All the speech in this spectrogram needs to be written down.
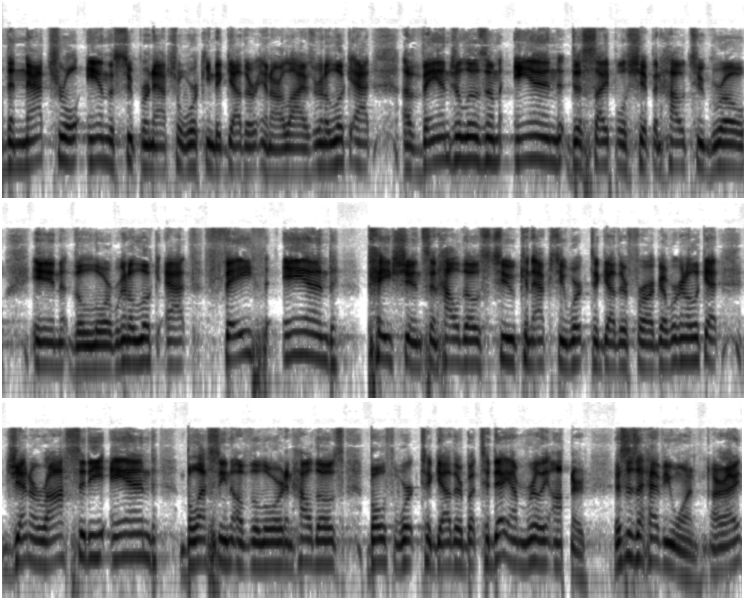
the natural and the supernatural working together in our lives. We're going to look at evangelism and discipleship and how to grow in the Lord. We're going to look at faith and patience and how those two can actually work together for our good. We're going to look at generosity and blessing of the Lord and how those both work together. But today I'm really honored. This is a heavy one, all right?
